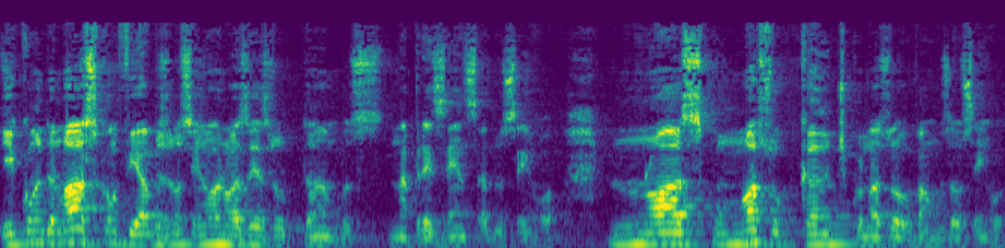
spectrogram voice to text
e quando nós confiamos no Senhor, nós exultamos na presença do Senhor. Nós, com nosso cântico, nós louvamos ao Senhor.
